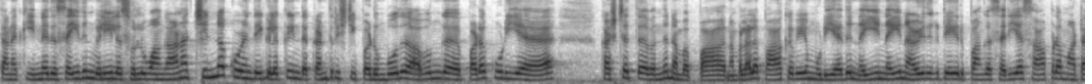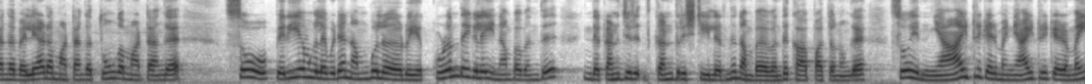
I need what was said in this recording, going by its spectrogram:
தனக்கு இன்னது செய்துன்னு வெளியில் சொல்லுவாங்க. ஆனால் சின்ன குழந்தைகளுக்கு இந்த கண் திருஷ்டி படும்போது அவங்க படக்கூடிய கஷ்டத்தை வந்து நம்ம பா நம்மளால் பார்க்கவே முடியாது. நெய் நெய்ன்னு அழுதுகிட்டே இருப்பாங்க. சரியாக சாப்பிட மாட்டாங்க விளையாட மாட்டாங்க தூங்க மாட்டாங்க. ஸோ பெரியவங்களை விட நம்மளுடைய குழந்தைகளை நம்ம வந்து இந்த கண் கண் திருஷ்டியிலேருந்து நம்ம வந்து காப்பாற்றணுங்க ஸோ இது ஞாயிற்றுக்கிழமை ஞாயிற்றுக்கிழமை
